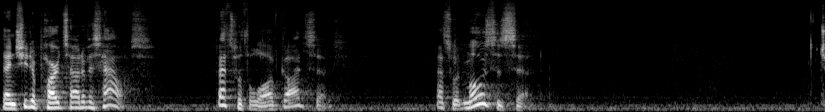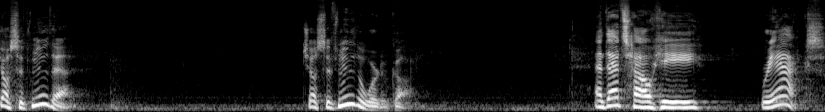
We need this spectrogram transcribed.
then she departs out of his house. That's what the law of God says. That's what Moses said. Joseph knew that. Joseph knew the Word of God. And that's how he reacts.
